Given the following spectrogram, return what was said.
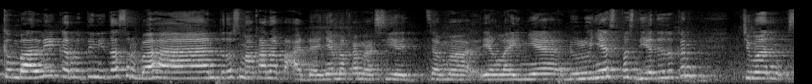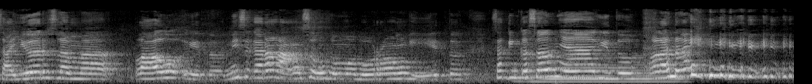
kembali ke rutinitas rebahan terus makan apa adanya makan nasi ya sama yang lainnya dulunya pas diet itu kan cuman sayur sama lauk gitu ini sekarang langsung semua borong gitu saking keselnya gitu malah naik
